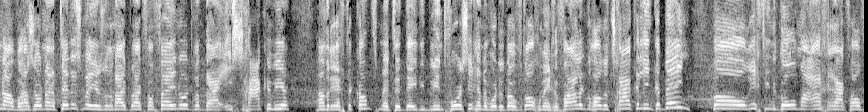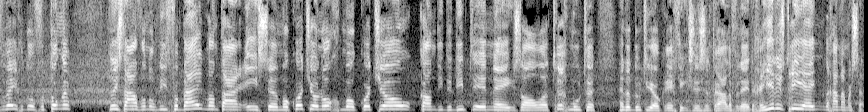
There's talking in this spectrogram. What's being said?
Nou, we gaan zo naar het tennis. Maar eerst nog een uitbraak van Feyenoord. Want daar is Schaken weer aan de rechterkant. Met Dedy Blind voor zich. En dan wordt het over het algemeen gevaarlijk. Nog altijd Schaken linkerbeen. Bal richting de goal. Maar aangeraakt halverwege door Vertongen. Dan is de avond nog niet voorbij, want daar is uh, Mokotjo nog. Mokotjo kan die de diepte in? Nee, zal uh, terug moeten. En dat doet hij ook richting zijn centrale verdediger. Hier dus 3-1. We gaan naar Marcel.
